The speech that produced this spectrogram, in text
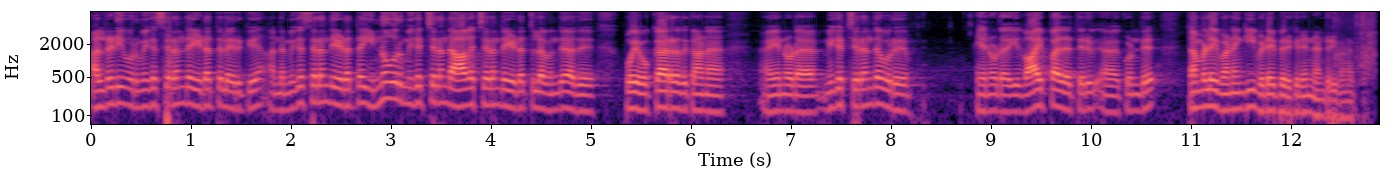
ஆல்ரெடி ஒரு மிக சிறந்த இடத்துல இருக்குது அந்த மிக சிறந்த இடத்தை இன்னும் ஒரு மிகச்சிறந்த ஆகச்சிறந்த இடத்துல வந்து அது போய் உட்கார்றதுக்கான என்னோட மிகச்சிறந்த ஒரு என்னோட வாய்ப்பை அதை தெரி கொண்டு தமிழை வணங்கி விடைபெறுகிறேன். நன்றி வணக்கம்.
